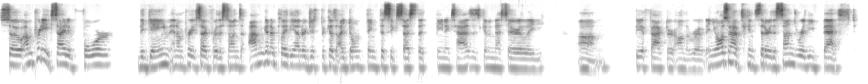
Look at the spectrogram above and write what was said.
So I'm pretty excited for the game, and I'm pretty excited for the Suns. I'm gonna play the under just because I don't think the success that Phoenix has is gonna necessarily um, be a factor on the road. And you also have to consider the Suns were the best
